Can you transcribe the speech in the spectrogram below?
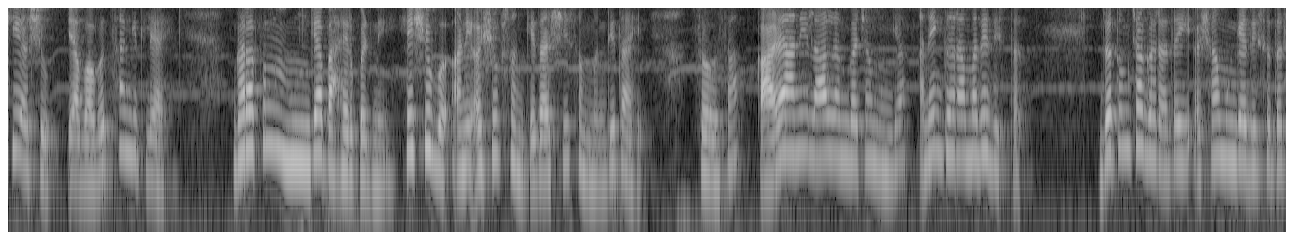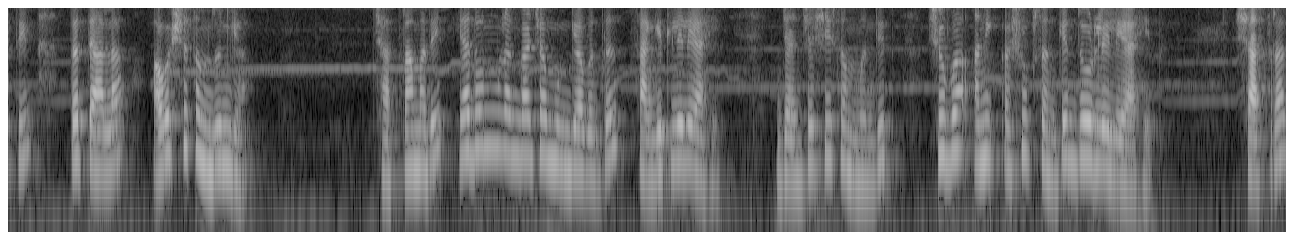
की अशुभ याबाबत सांगितले आहे. घरातून मुंग्या बाहेर पडणे हे शुभ आणि अशुभ संकेताशी संबंधित आहे. सहसा काळ्या आणि लाल रंगाच्या मुंग्या अनेक घरामध्ये दिसतात. जर तुमच्या घरातही अशा मुंग्या दिसत असतील तर त्याला अवश्य समजून घ्या. शास्त्रामध्ये या दोन रंगाच्या मुंग्याबद्दल सांगितलेले आहे. ज्यांच्याशी संबंधित शुभ आणि अशुभ संकेत जोडलेले आहेत. शास्त्रात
